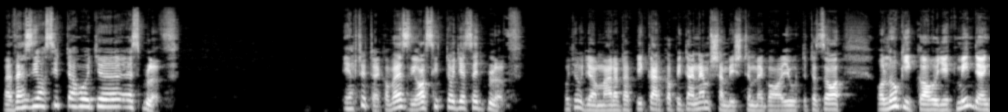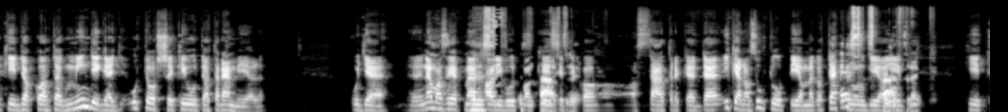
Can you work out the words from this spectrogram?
Mert Wesley azt hitte, hogy ez bluff. Értitek? A Wesley azt hitte, hogy ez egy bluff hogy ugyan már hát a Pikár kapitány nem semmisте meg a hajót. Tehát ez a, a logika, hogy itt mindenki gyakorlatilag mindig egy utolsó kiútat remél. Ugye, nem azért, mert ez, Hollywoodban ez készítik a, a Star Trek-et, de igen, az utópia, meg a technológiai hit,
